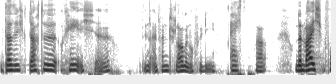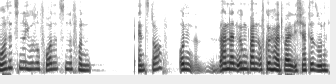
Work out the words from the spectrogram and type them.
dass ich dachte, okay, ich äh, bin einfach nicht schlau genug für die. Echt? Ja. Und dann war ich Vorsitzende, Juso-Vorsitzende von Ensdorf und haben dann irgendwann aufgehört, weil ich hatte so ein,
